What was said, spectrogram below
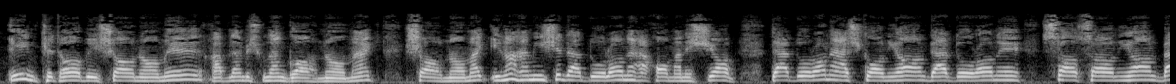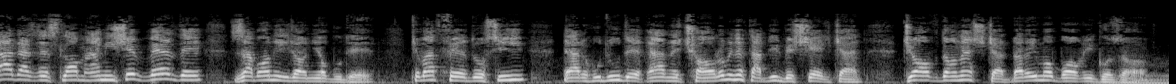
این کتاب شاهنامه قبلا بهش بودن گاهنامک شاهنامک اینا همیشه در دوران هخامنشیان در دوران اشکانیان در دوران ساسانیان بعد از اسلام همیشه ورد زبان ایرانیا بوده که بعد فردوسی در حدود قرن چهارم اینو تبدیل به شعر کرد جاودانش کرد برای ما باقی گذار.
